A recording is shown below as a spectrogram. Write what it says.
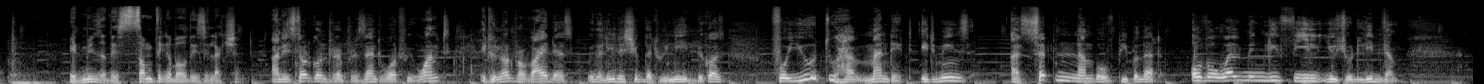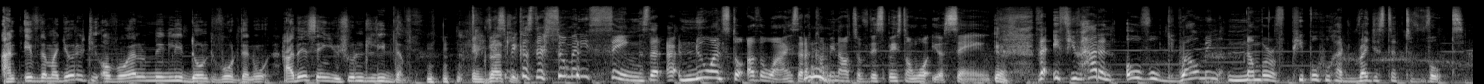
It means that there's something about this election. and it's not going to represent what we want. It will not provide us with the leadership that we need because for you to have mandate, it means a certain number of people that overwhelmingly feel you should lead them. And if the majority overwhelmingly don't vote, then are they saying you shouldn't lead them? It's because there's so many things that are nuanced or otherwise that are coming out of this based on what you're saying. Yes. That if you had an overwhelming number of people who had registered to vote,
